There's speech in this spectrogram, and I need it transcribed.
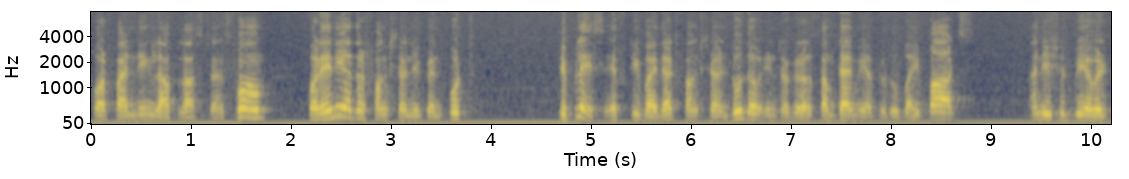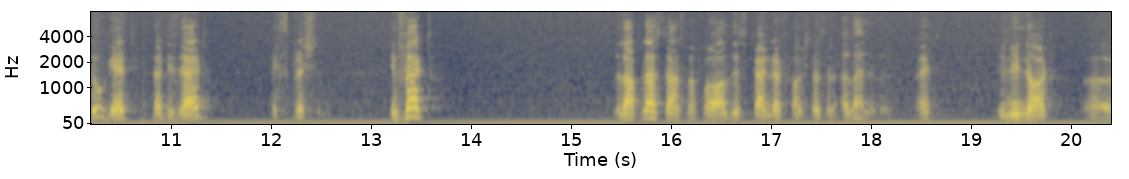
for finding Laplace transform. For any other function, you can put replace ft by that function, do the integral. Sometime you have to do by parts, and you should be able to get the desired expression. In fact, the Laplace transform for all these standard functions are available, right? You need not uh,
